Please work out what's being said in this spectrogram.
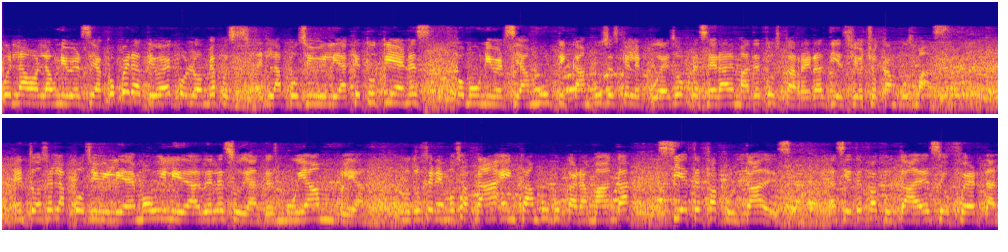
Pues la, Universidad Cooperativa de Colombia, pues es la posibilidad que tú tienes como universidad multicampus es que le puedes ofrecer además de tus carreras 18 campus más. Entonces la posibilidad de movilidad del estudiante es muy amplia. Nosotros tenemos acá en Campus Bucaramanga siete facultades. Las siete facultades se ofertan.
